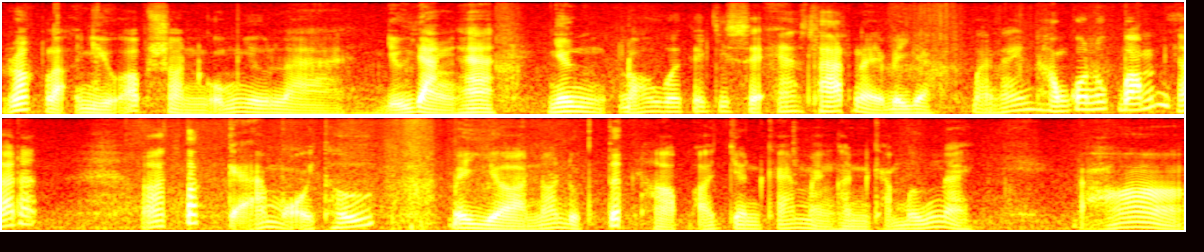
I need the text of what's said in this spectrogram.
rất là nhiều option cũng như là dữ dằn ha. Nhưng đối với cái chiếc xe SH này bây giờ bạn thấy không có nút bấm gì hết á. Đó, tất cả mọi thứ bây giờ nó được tích hợp ở trên cái màn hình cảm ứng này. Đó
